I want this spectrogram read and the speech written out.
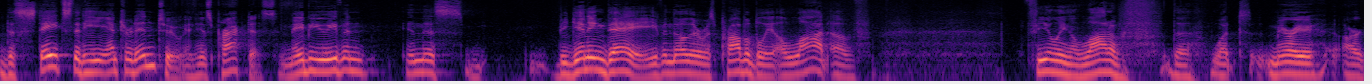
the states that he entered into in his practice, maybe you even in this beginning day, even though there was probably a lot of feeling a lot of the what Mary, our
